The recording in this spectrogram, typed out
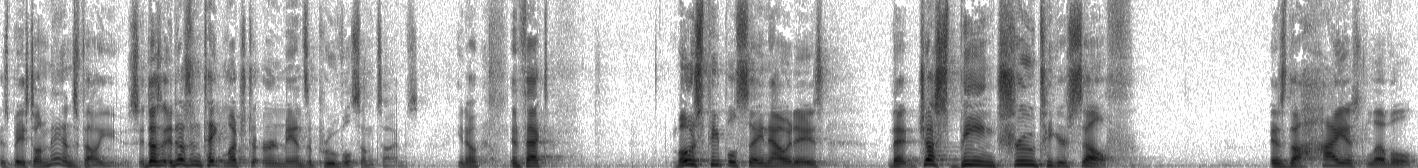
is based on man's values. It doesn't, it doesn't take much to earn man's approval sometimes. You know? In fact, most people say nowadays that just being true to yourself is the highest level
